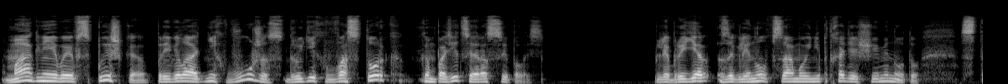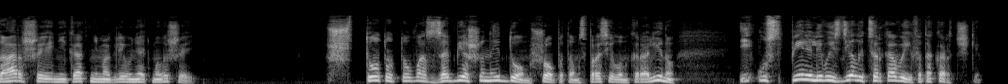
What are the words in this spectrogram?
Магниевая вспышка привела одних в ужас, других в восторг, композиция рассыпалась. Лебрюер заглянул в самую неподходящую минуту. Старшие никак не могли унять малышей. «Что тут у вас за бешеный дом?» — шепотом спросил он Каролину. «И успели ли вы сделать цирковые фотокарточки?»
